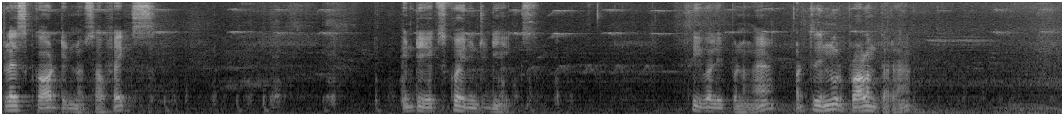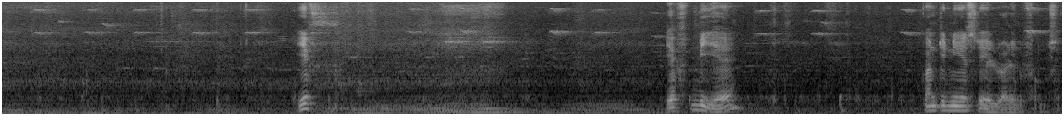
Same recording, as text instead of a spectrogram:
plus cot inverse of x into x square into dx so evaluate பண்ணுங்கள் அடுத்தது இன்னொரு ப்ராப்ளம் தரேன் if f be a continuous real valued function.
